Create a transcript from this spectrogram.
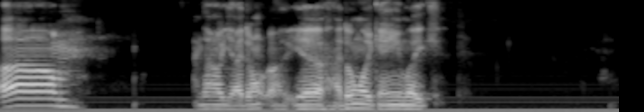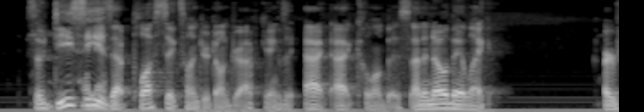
Um, no, yeah, I don't. Uh, yeah, I don't like any like. So DC is at plus six hundred on DraftKings at at Columbus, and I know they like are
